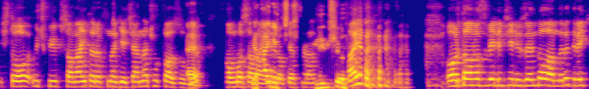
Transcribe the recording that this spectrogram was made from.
işte o üç büyük sanayi tarafına geçenler çok fazla oluyor. Evet. Savunma sanayi, roket sanayi. Büyük şey Aynen. Ortalaması belli bir şeyin üzerinde olanları direkt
